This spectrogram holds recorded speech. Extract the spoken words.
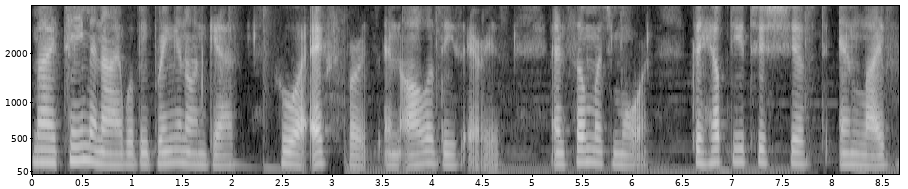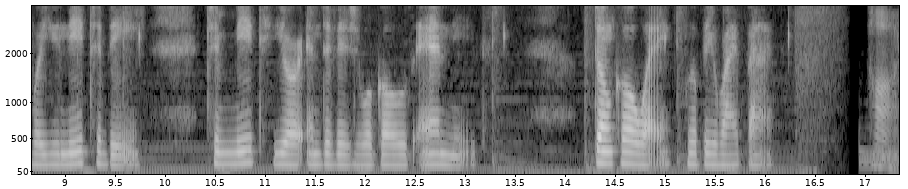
My team and I will be bringing on guests who are experts in all of these areas and so much more to help you to shift in life where you need to be to meet your individual goals and needs. Don't go away. We'll be right back. Hi.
